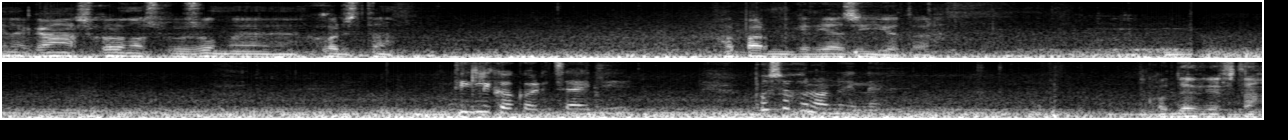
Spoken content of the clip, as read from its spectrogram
Είναι κανένας χρόνος που ζούμε χωριστά. Θα πάρουμε και διαζύγιο τώρα. Τι γλυκό κοριτσάκι. Πόσο χρόνο είναι; Κοντεύει 7.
